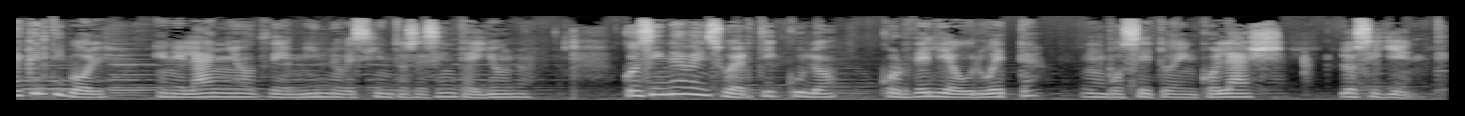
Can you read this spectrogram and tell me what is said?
Raquel Tibol, en el año de 1961, consignaba en su artículo Cordelia Urueta, un boceto en collage, lo siguiente.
